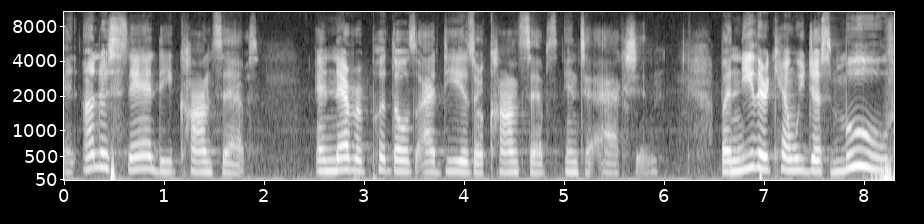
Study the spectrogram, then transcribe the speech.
and understand deep concepts and never put those ideas or concepts into action. But neither can we just move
